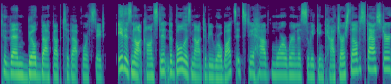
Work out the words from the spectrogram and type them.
to then build back up to that fourth stage. It is not constant. The goal is not to be robots, it's to have more awareness so we can catch ourselves faster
